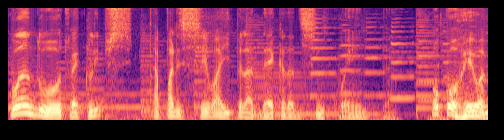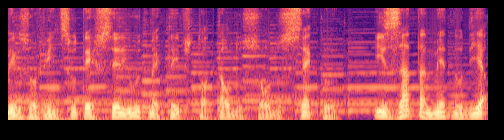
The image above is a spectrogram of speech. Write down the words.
Quando o outro eclipse apareceu aí pela década de 50. Ocorreu, amigos ouvintes, o terceiro e último eclipse total do Sol do século, exatamente no dia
